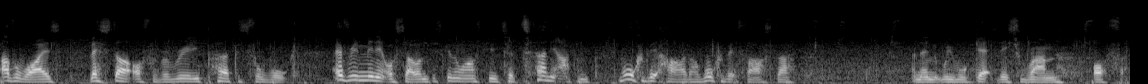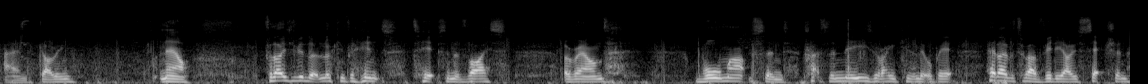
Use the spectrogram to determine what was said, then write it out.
Otherwise, let's start off with a really purposeful walk. Every minute or so, I'm just going to ask you to turn it up and walk a bit harder, walk a bit faster, and then we will get this run off and going. Now, for those of you that are looking for hints, tips, and advice around warm ups and perhaps the knees are aching a little bit, head over to our videos section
